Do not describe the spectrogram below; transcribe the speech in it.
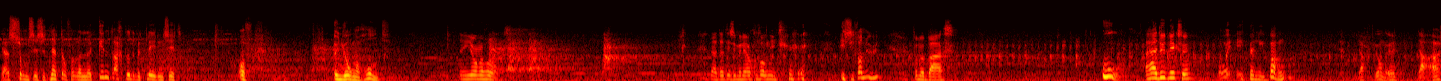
Ja, soms is het net of er een kind achter de bekleding zit. Of een jonge hond. Een jonge hond. Nou, dat is hem in elk geval niet. Is die van u? Van mijn baas. Hij doet niks, hoor. oh, ik ben niet bang. Dag jongen, dag.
